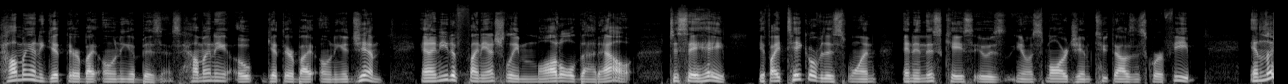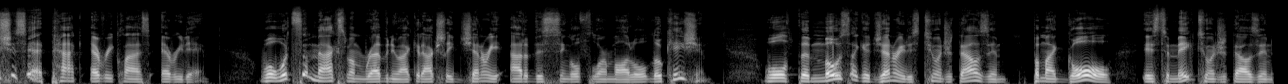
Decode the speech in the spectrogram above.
how am I going to get there by owning a business? How am I going to get there by owning a gym? And I need to financially model that out to say, hey, if I take over this one, and in this case, it was you know a smaller gym, 2,000 square feet, and let's just say I pack every class every day. Well, what's the maximum revenue I could actually generate out of this single floor model location? Well, if the most I could generate is 200,000, but my goal is to make 200,000,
